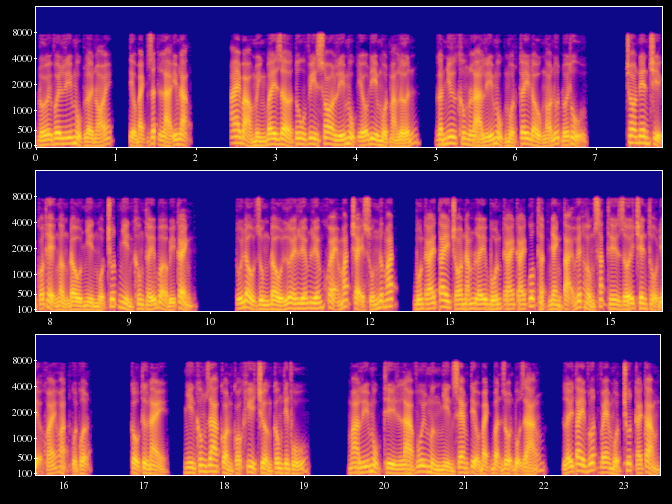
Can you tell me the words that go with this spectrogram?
Đối với lý mục lời nói, tiểu bạch rất là im lặng. Ai bảo mình bây giờ tu vi so lý mục yếu đi một mảng lớn, gần như không là lý mục một cây đầu ngón nút đối thủ. Cho nên chỉ có thể ngẩng đầu nhìn một chút nhìn không thấy bờ bí cảnh. Túi đầu dùng đầu lưỡi liếm liếm khỏe mắt chạy xuống nước mắt, bốn cái tay chó nắm lấy bốn cái cái quốc thật nhanh tại huyết hồng sắc thế giới trên thổ địa khoái hoạt của quận cậu từ này, nhìn không ra còn có khi trường công tiên phú mà lý mục thì là vui mừng nhìn xem tiểu bạch bận rộn bộ dáng, lấy tay vớt ve một chút cái cảm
